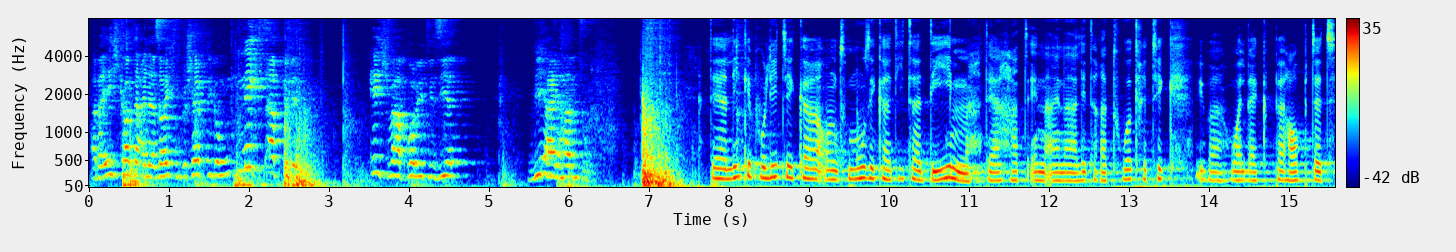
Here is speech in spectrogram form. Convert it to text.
aber ich konnte einer solchen Beschäftigung nichts abgewinnen. Ich war politisiert wie ein Handtuch. Der linke Politiker und Musiker Dieter Dehm, der hat in einer Literaturkritik über Houellebecq behauptet,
